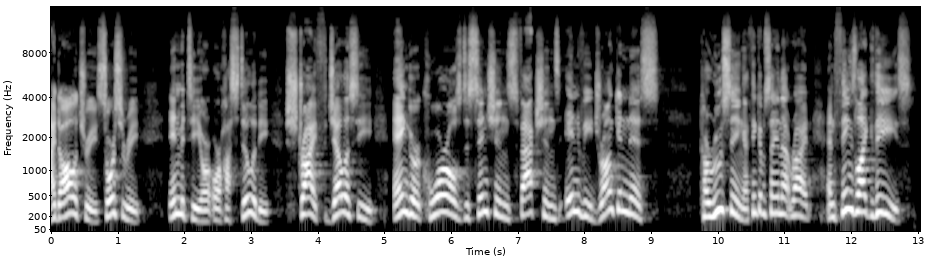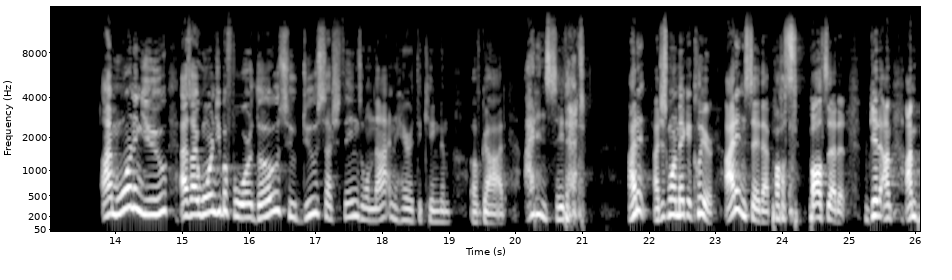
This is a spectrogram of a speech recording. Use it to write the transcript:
idolatry, sorcery, enmity or, or hostility, strife, jealousy, anger, quarrels, dissensions, factions, envy, drunkenness, carousing. I think I'm saying that right. And things like these I'm warning you, as I warned you before, those who do such things will not inherit the kingdom of God. I didn't say that. I didn't. I just want to make it clear. I didn't say that. Paul, Paul said it. Get it. I'm, I'm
